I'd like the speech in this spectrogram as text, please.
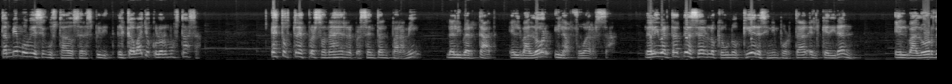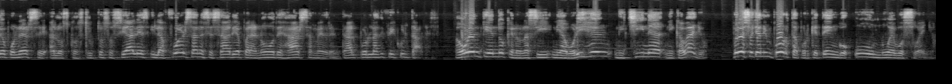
también me hubiese gustado ser Spirit, el caballo color mostaza. Estos tres personajes representan para mí la libertad, el valor y la fuerza. La libertad de hacer lo que uno quiere sin importar el que dirán. El valor de oponerse a los constructos sociales y la fuerza necesaria para no dejarse amedrentar por las dificultades. Ahora entiendo que no nací ni aborigen, ni china, ni caballo. Pero eso ya no importa porque tengo un nuevo sueño.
